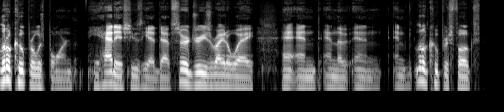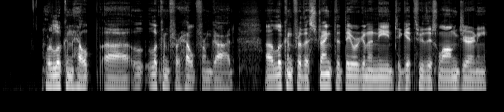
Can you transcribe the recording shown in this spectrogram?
little Cooper was born. He had issues. He had to have surgeries right away, and and, and the and and little Cooper's folks were looking help, uh, looking for help from God, uh, looking for the strength that they were going to need to get through this long journey.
